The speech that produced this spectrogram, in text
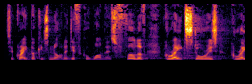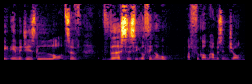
It's a great book. It's not a difficult one. It's full of great stories, great images, lots of verses that you'll think, oh, I'd forgotten that was in John.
